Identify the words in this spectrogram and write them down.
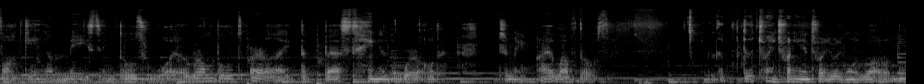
fucking amazing. Those Royal Rumbles are like the best thing in the world to me. I love those the, the 2020 and 2021 Royal Rumble.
